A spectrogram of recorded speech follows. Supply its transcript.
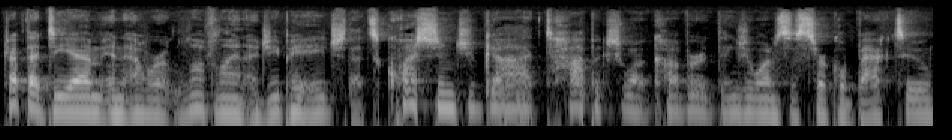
drop that DM in our Loveline IG page. That's questions you got, topics you want covered, things you want us to circle back to.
